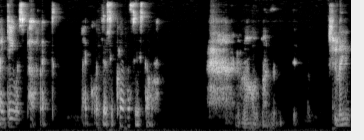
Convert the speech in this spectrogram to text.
my day was perfect. Like, what does it consist of? I don't know. Should I?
